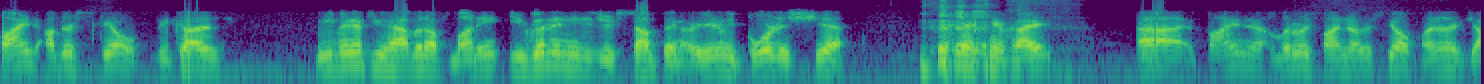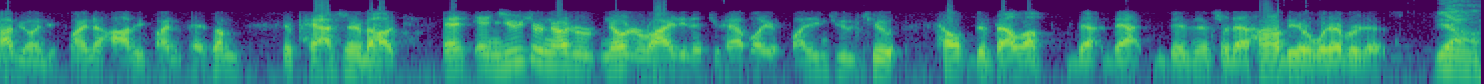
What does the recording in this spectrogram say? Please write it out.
find other skills because even if you have enough money, you're going to need to do something, or you're going to be bored as shit, right? Uh, find literally find another skill, find another job you want to do, find a hobby, find a, something you're passionate about, and and use your notor- notoriety that you have while you're fighting to to help develop that that business or that hobby or whatever it is. Yeah.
